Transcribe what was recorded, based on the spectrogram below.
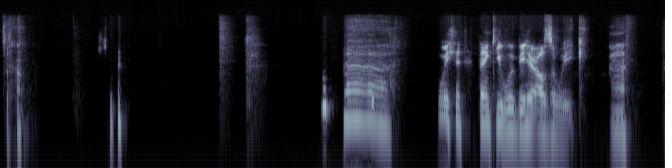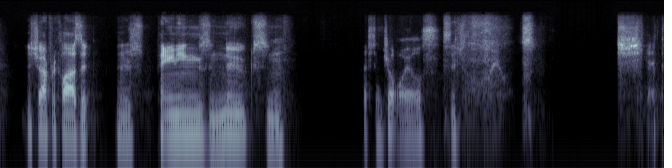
So. Ah, We thank you. We'll be here all the week. the shopper closet. There's paintings and nukes and Essential oils. essential oils. Shit.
